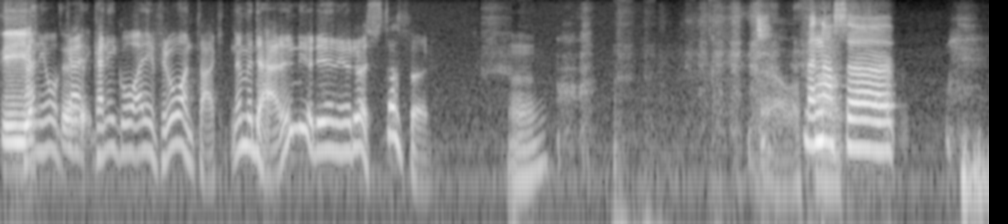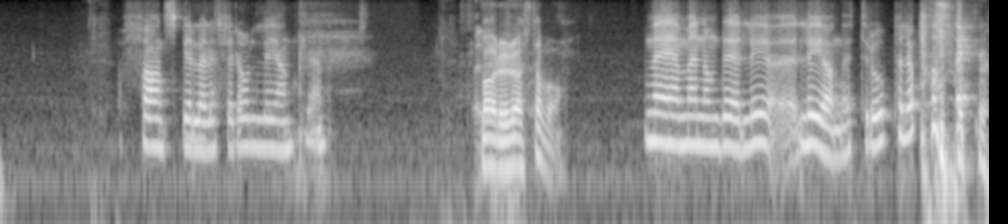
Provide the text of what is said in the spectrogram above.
Det är Kan ni, åka, jätte... kan ni gå härifrån tack? Nej men det här är ju det ni röstat för. Mm. Ja, Men alltså... Vad fan spelar det för roll egentligen? Vad har du röstat på? Nej, men om det är lö löneutrop, höll jag på att säga.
